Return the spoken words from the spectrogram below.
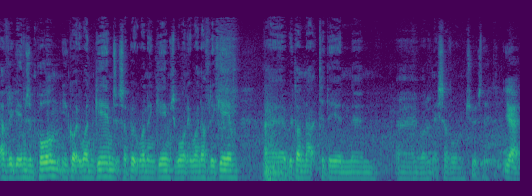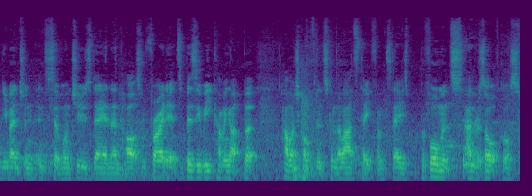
every game's important. You've got to win games. It's about winning games. We want to win every game. Uh, we've done that today, and um, uh, we're into Civil on Tuesday. Yeah, you mentioned into Civil on Tuesday and then Hearts on Friday. It's a busy week coming up, but how much confidence can the lads take from today's performance and result, of course?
